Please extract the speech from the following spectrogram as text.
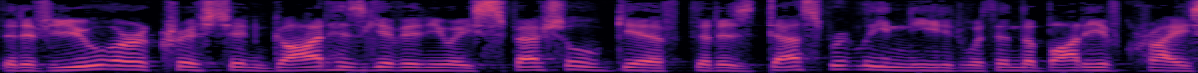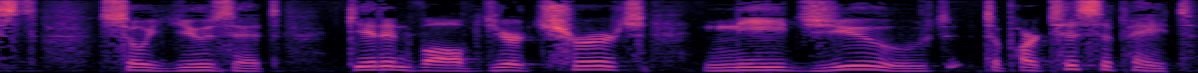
that if you are a Christian, God has given you a special gift that is desperately needed within the body of Christ, so use it. Get involved. Your church needs you to participate.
